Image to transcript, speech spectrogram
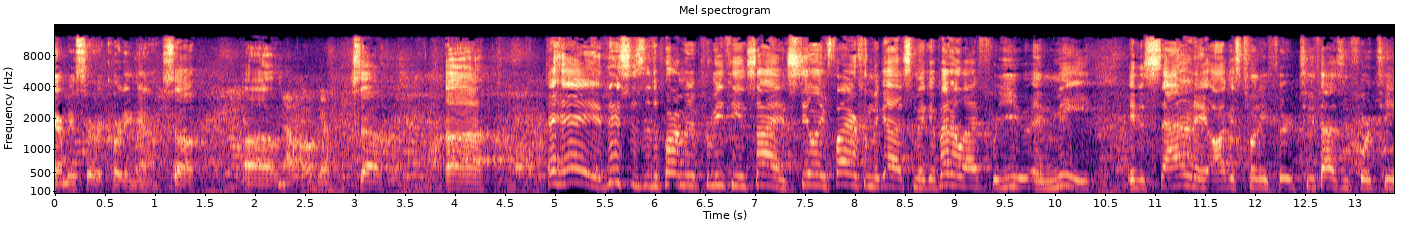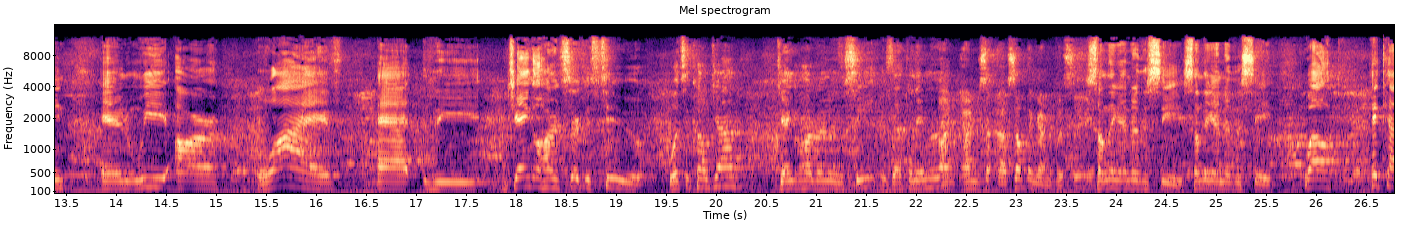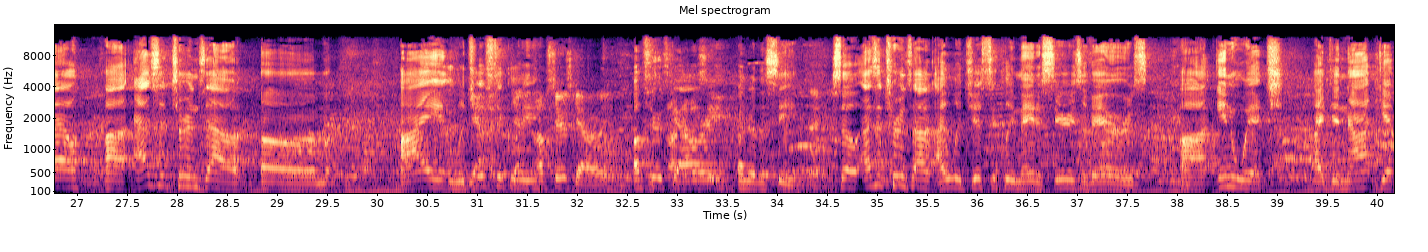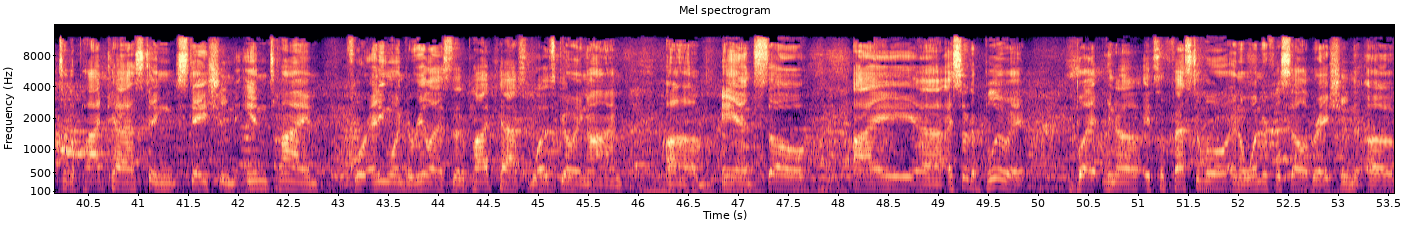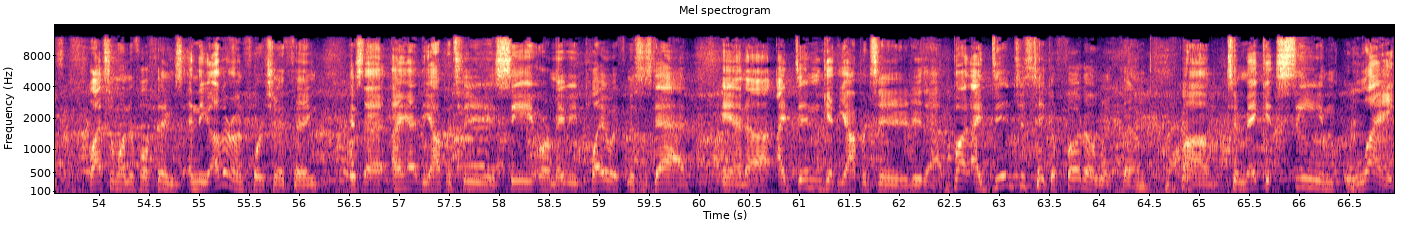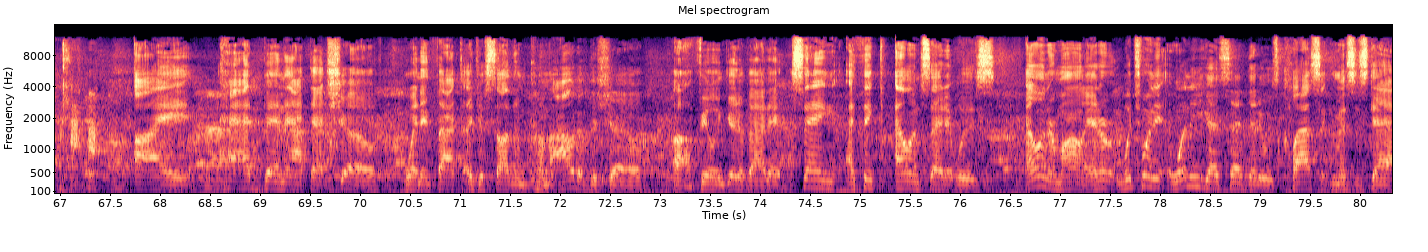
I'm gonna start recording now. So, um, No, okay. so, uh, hey, hey, this is the Department of Promethean Science, stealing fire from the gods to make a better life for you and me. It is Saturday, August 23rd, 2014, and we are live at the Jangleheart Circus 2. What's it called, John? Jangle Heart Under the Sea? Is that the name of it? Un- un- uh, something under the sea. Something under the sea. Something under the sea. Well, hey Kyle. Uh, as it turns out, um, I logistically yeah, upstairs gallery. upstairs Just gallery under the sea. So as it turns out, I logistically made a series of errors uh, in which I did not get to the podcasting station in time for anyone to realize that a podcast was going on, um, and so I uh, I sort of blew it. But you know, it's a festival and a wonderful celebration of lots of wonderful things. And the other unfortunate thing is that I had the opportunity to see or maybe play with Mrs. Dad, and uh, I didn't get the opportunity to do that. But I did just take a photo with them um, to make it seem like I had been at that show when in fact I just saw them come out of the show uh, feeling good about it, saying I think Ellen said it was Ellen or Molly. I don't which one. One of you guys said that it was classic Mrs. Dad,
